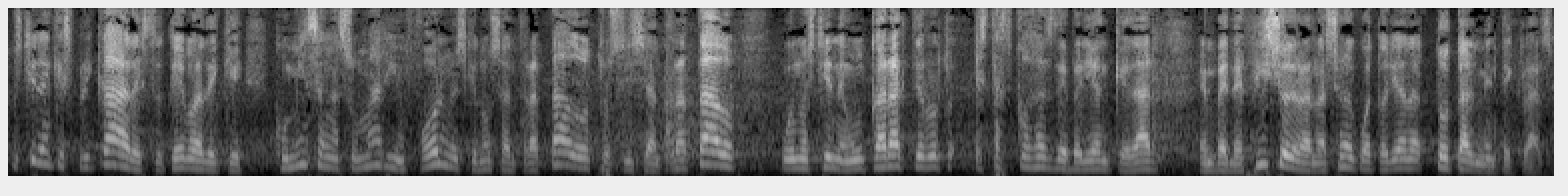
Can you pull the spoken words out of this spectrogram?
Nos tienen que explicar este tema de que comienzan a sumar informes que no se han tratado, otros sí se han tratado, unos tienen un carácter, otros. Estas cosas deberían quedar en beneficio de la nación ecuatoriana totalmente claras.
